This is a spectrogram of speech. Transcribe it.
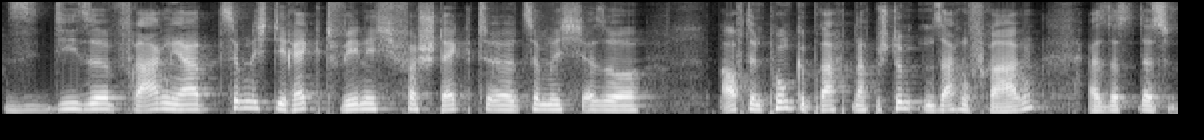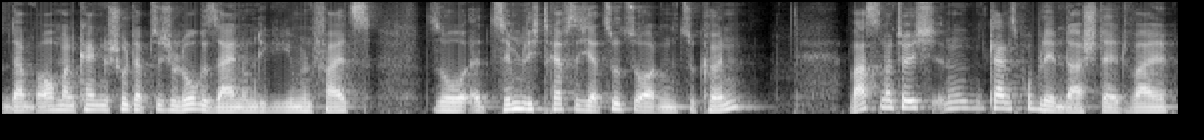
diese Fragen ja ziemlich direkt, wenig versteckt, äh, ziemlich, also auf den Punkt gebracht nach bestimmten Sachen fragen. Also das, das, da braucht man kein geschulter Psychologe sein, um die gegebenenfalls so äh, ziemlich treffsicher zuzuordnen zu können. Was natürlich ein kleines Problem darstellt, weil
